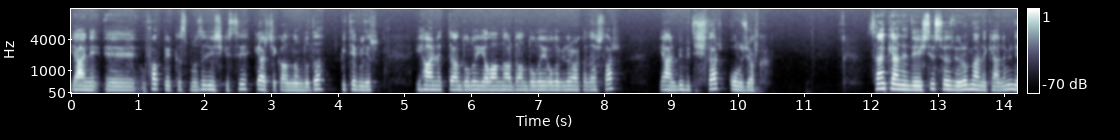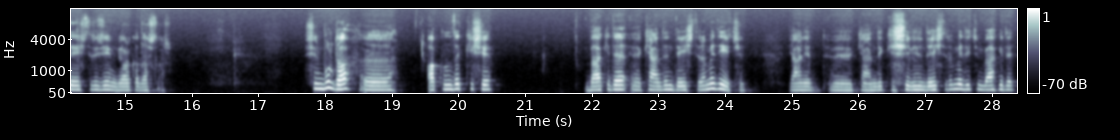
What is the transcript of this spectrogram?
Yani e, ufak bir kısmınızın ilişkisi gerçek anlamda da bitebilir. İhanetten dolayı, yalanlardan dolayı olabilir arkadaşlar. Yani bir bitişler olacak. Sen kendini değiştir, söz veriyorum ben de kendimi değiştireceğim diyor arkadaşlar. Şimdi burada e, aklınızdaki kişi belki de e, kendini değiştiremediği için yani e, kendi kişiliğini değiştiremediği için belki de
